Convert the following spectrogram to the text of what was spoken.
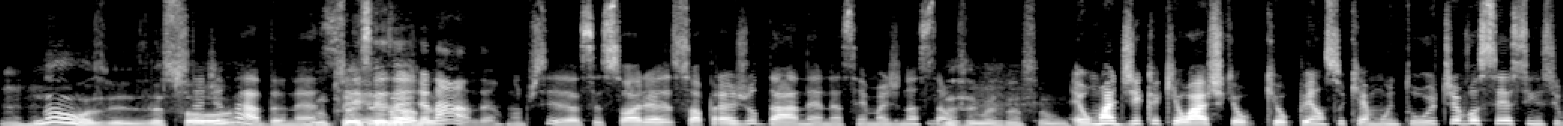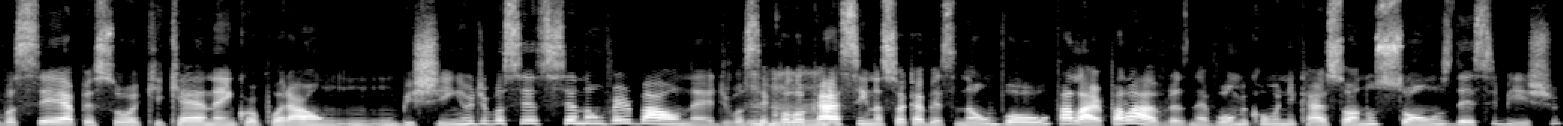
Uhum. Não, às vezes é Não só. precisa de nada, né? não Não precisa precisa de nada. nada. Não precisa, acessório é só pra ajudar, né, nessa imaginação. Nessa imaginação. É uma dica que eu acho que eu, que eu penso que é muito útil é você, assim, se você é a pessoa que quer, né, incorporar um, um- um bichinho, de você ser não verbal, né? De você Uhum. colocar assim na sua cabeça, não vou falar palavras, né? Vou me comunicar só nos sons desse bicho,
